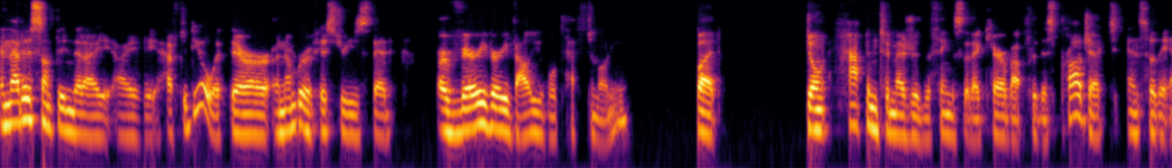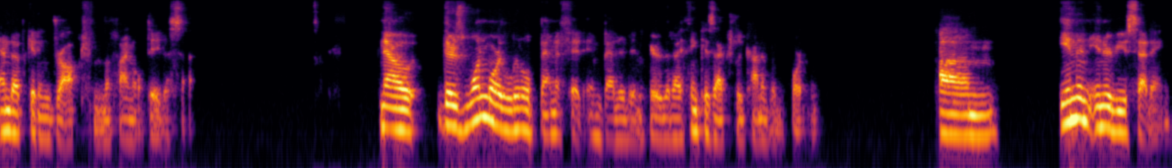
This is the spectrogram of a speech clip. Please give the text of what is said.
and that is something that I, I have to deal with. There are a number of histories that are very, very valuable testimony, but don't happen to measure the things that I care about for this project. And so they end up getting dropped from the final data set. Now, there's one more little benefit embedded in here that I think is actually kind of important. Um, in an interview setting,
